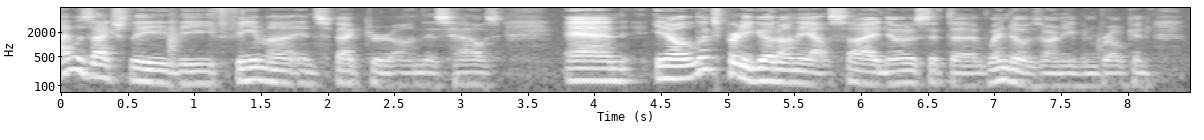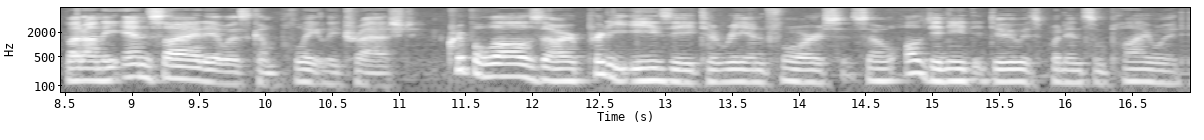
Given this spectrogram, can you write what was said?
I was actually the FEMA inspector on this house and, you know, it looks pretty good on the outside. Notice that the windows aren't even broken. But on the inside, it was completely trashed. Cripple walls are pretty easy to reinforce. So all you need to do is put in some plywood.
